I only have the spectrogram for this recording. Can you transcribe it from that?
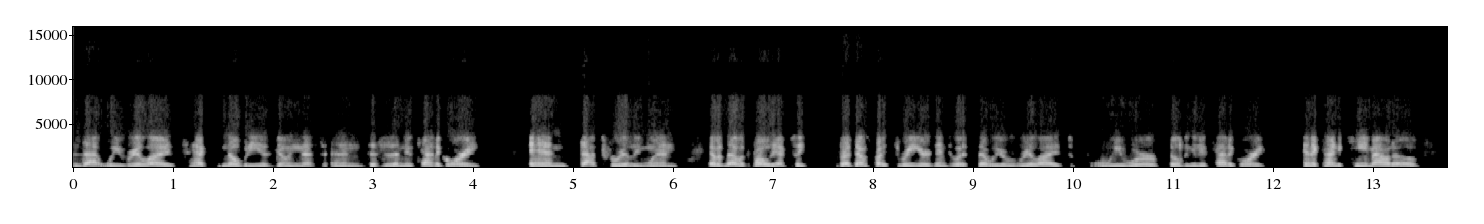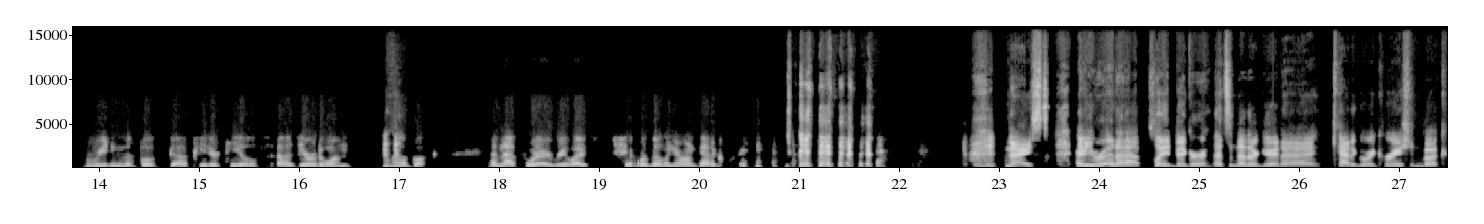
that we realized, heck, nobody is doing this, and this is a new category. And that's really when that was, that was probably actually but that was probably three years into it that we realized we were building a new category. And it kind of came out of reading the book, uh, Peter Thiel's uh, Zero to One uh, mm-hmm. uh, book. And that's where I realized, shit, we're building our own category. nice. Have you read uh, Play Bigger? That's another good uh, category creation book.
